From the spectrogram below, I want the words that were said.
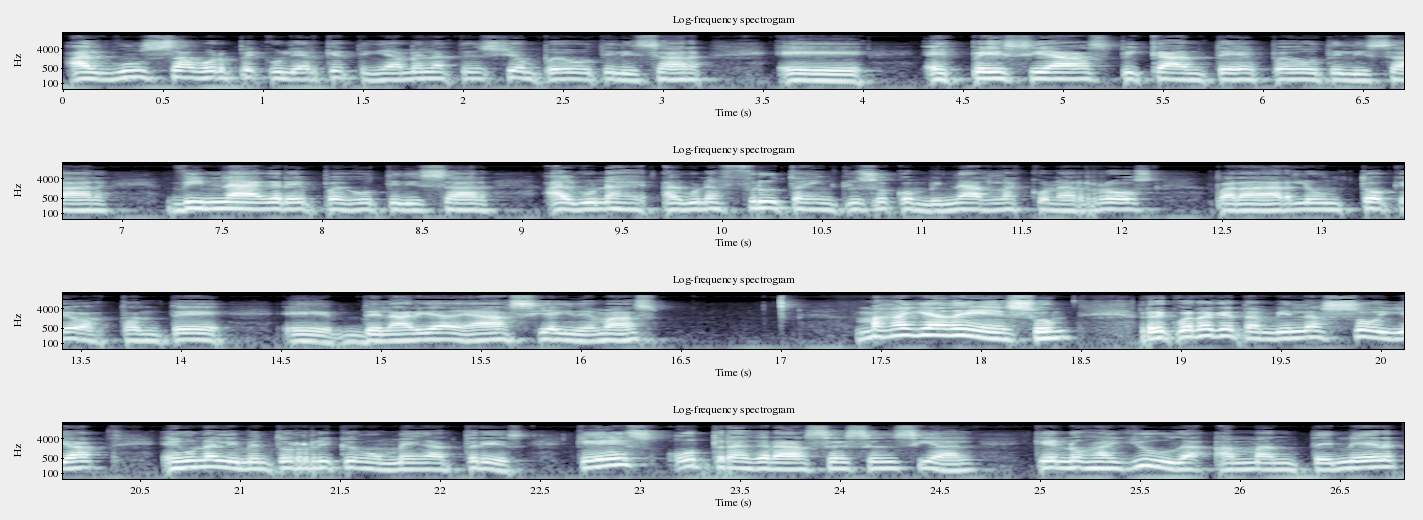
algún sabor peculiar que te llame la atención. Puedes utilizar eh, especias picantes, puedes utilizar vinagre, puedes utilizar algunas, algunas frutas, incluso combinarlas con arroz para darle un toque bastante eh, del área de Asia y demás. Más allá de eso, recuerda que también la soya es un alimento rico en omega 3, que es otra grasa esencial que nos ayuda a mantener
